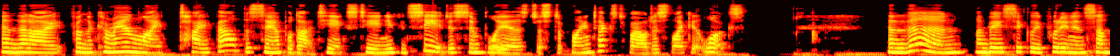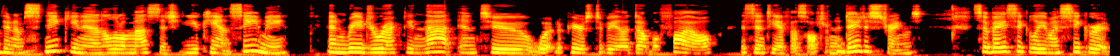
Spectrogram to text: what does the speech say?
and then I, from the command line, type out the sample.txt, and you can see it just simply is just a plain text file, just like it looks. And then I'm basically putting in something, I'm sneaking in a little message, you can't see me, and redirecting that into what appears to be a double file. It's NTFS alternate data streams. So basically my secret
